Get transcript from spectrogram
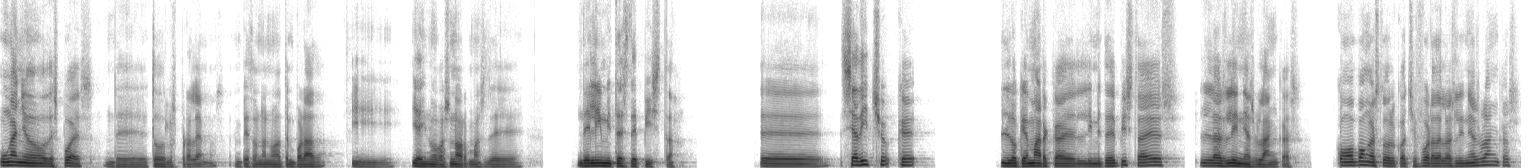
un año después de todos los problemas, empieza una nueva temporada y, hay nuevas normas de, de límites de pista. Eh, se ha dicho que lo que marca el límite de pista es las líneas blancas. Como pongas todo el coche fuera de las líneas blancas,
